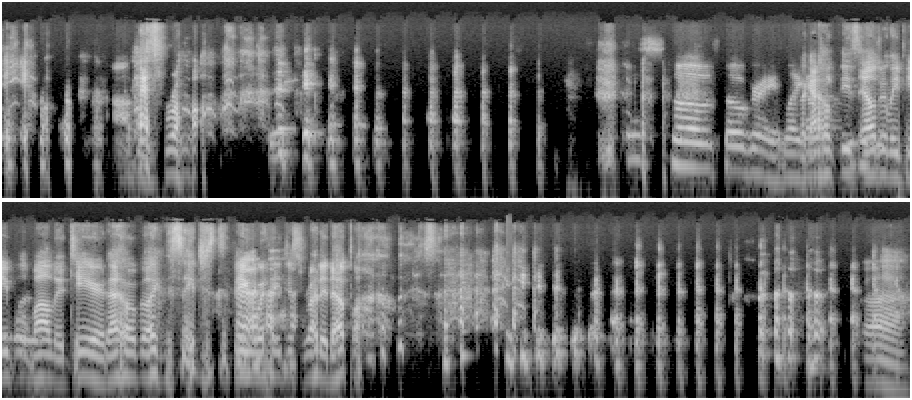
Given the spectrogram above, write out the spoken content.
damn, that's wrong. So so great. Like, Like I hope these elderly people volunteered. I hope like this ain't just a thing where they just run it up on Ah.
